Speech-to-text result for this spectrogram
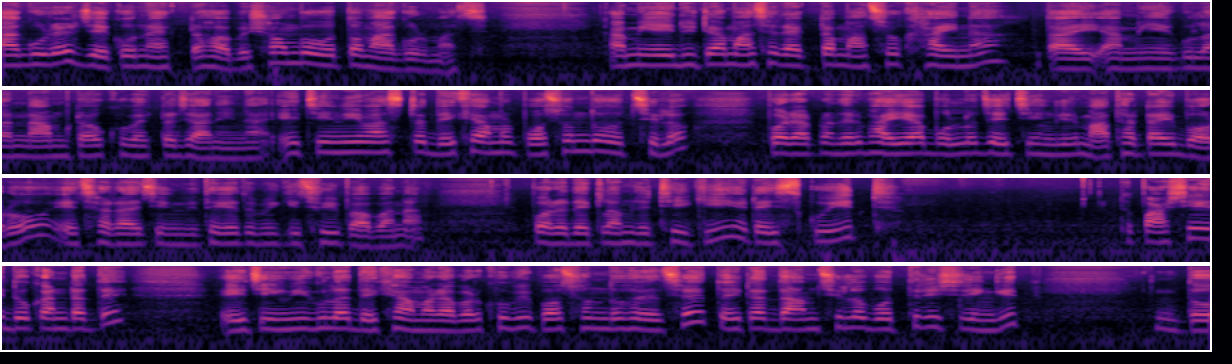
মাগুরের যে কোনো একটা হবে সম্ভবত মাগুর মাছ। আমি এই দুইটা মাছের একটা মাছও খাই না তাই আমি এগুলার নামটাও খুব একটা জানি না। এই চিংড়ি মাছটা দেখে আমার পছন্দ হচ্ছিল। পরে আপনাদের ভাইয়া বলল যে চিংড়ির মাথাটাই বড় এছাড়া চিংড়ি থেকে তুমি কিছুই পাবা না। পরে দেখলাম যে ঠিকই এটা স্কুইড তো পাশে এই দোকানটাতে এই চিংড়িগুলো দেখে আমার আবার খুবই পছন্দ হয়েছে। তো এটার দাম ছিল বত্রিশ রিঙ্গিত। তো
